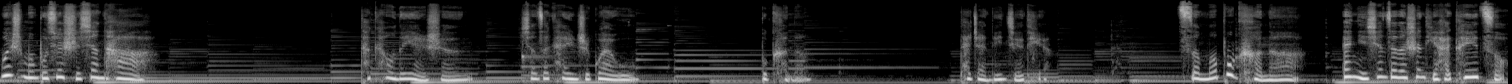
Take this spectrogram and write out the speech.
为什么不去实现它？”他看我的眼神像在看一只怪物。不可能。他斩钉截铁：“怎么不可能？哎，你现在的身体还可以走，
